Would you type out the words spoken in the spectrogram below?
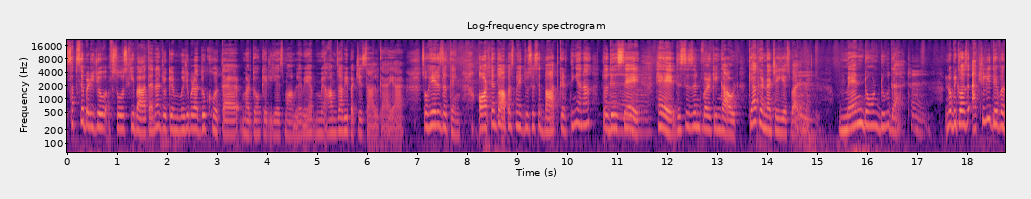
سب سے بڑی جو افسوس کی بات ہے نا جو کہ مجھے بڑا دکھ ہوتا ہے مردوں کے لیے اس معاملے میں اب حمزہ بھی پچیس سال کا ہے یار۔ سو ہیئر از دا تھنگ عورتیں تو آپس میں ایک دوسرے سے بات کرتی ہیں نا تو دس سے ہے this is ain't working out کیا کرنا چاہیے اس بارے میں؟ Man don't do that no because actually they were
